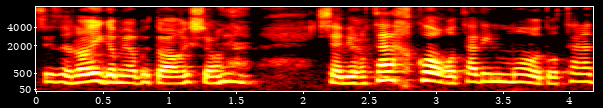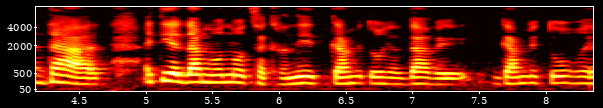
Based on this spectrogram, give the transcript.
שזה לא ייגמר בתואר ראשון. שאני רוצה לחקור, רוצה ללמוד, רוצה לדעת. הייתי ילדה מאוד מאוד סקרנית, גם בתור ילדה וגם בתור אה,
